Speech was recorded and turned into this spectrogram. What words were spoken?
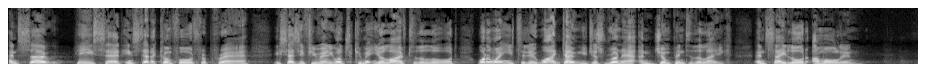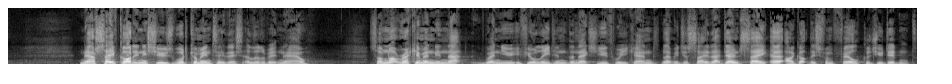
And so he said, instead of come forward for prayer, he says, if you really want to commit your life to the Lord, what I want you to do, why don't you just run out and jump into the lake and say, Lord, I'm all in? Now, safeguarding issues would come into this a little bit now. So I'm not recommending that when you, if you're leading the next youth weekend. Let me just say that. Don't say, uh, I got this from Phil, because you didn't.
